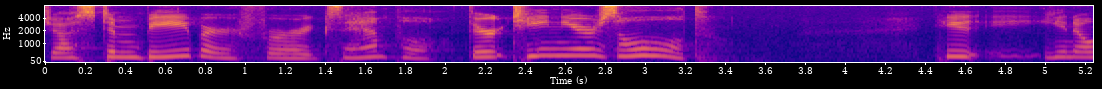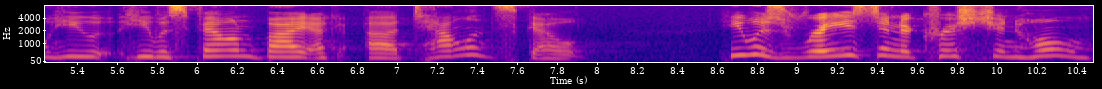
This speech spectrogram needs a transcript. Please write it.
Justin Bieber, for example, 13 years old. He, you know, he, he was found by a, a talent scout. He was raised in a Christian home.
